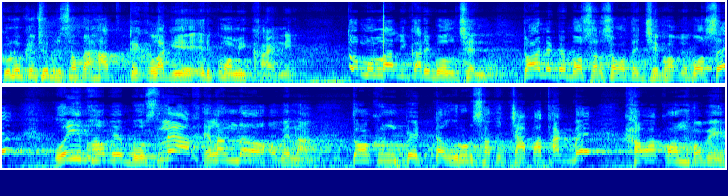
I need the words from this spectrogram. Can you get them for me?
কোনো কিছুর সাথে হাত টেক লাগিয়ে এরকম আমি খাইনি। তো মোল্লা আলী কারি বলছেন, টয়লেটে বসার সময় যেভাবে বসে ওইভাবে বসলে আর হেলান দেওয়া হবে না। তখন পেটটা উরুর সাথে চাপা থাকবে, খাওয়া কম হবে।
